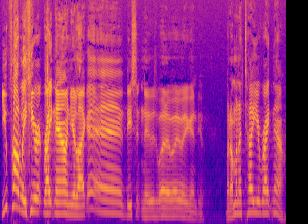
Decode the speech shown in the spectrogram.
You probably hear it right now and you're like, eh, decent news. What, what, what are you going to do? But I'm going to tell you right now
